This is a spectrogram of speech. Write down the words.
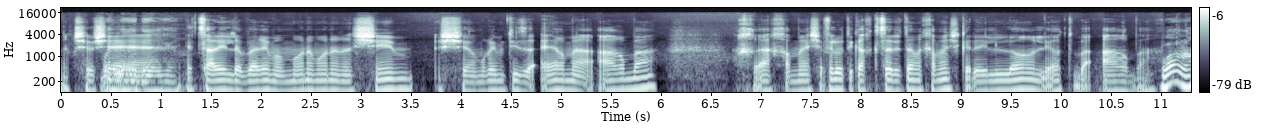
אני חושב. שיצא לי לדבר עם המון המון אנשים שאומרים תיזהר מהארבע אחרי החמש, אפילו תיקח קצת יותר מחמש כדי לא להיות בארבע. וואלה.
